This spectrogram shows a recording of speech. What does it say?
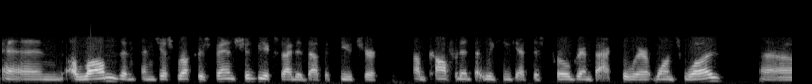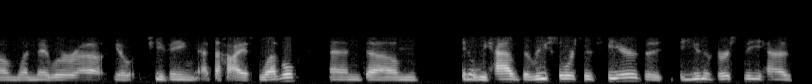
and alums and, and just Rutgers fans should be excited about the future. I'm confident that we can get this program back to where it once was um, when they were, uh, you know, achieving at the highest level. And um, you know, we have the resources here. The the university has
